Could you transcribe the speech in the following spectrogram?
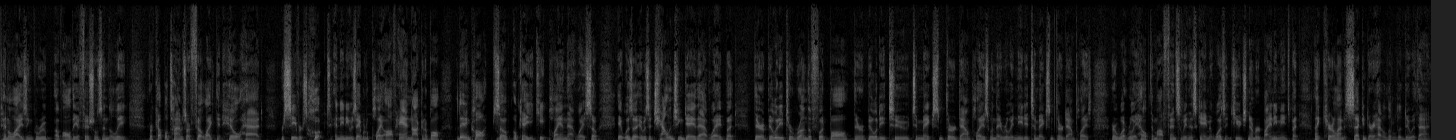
penalizing group of all the officials in the league. There were a couple of times where I felt like that Hill had receivers hooked and then he was able to play offhand knocking a ball but they didn't call it so okay you keep playing that way so it was a it was a challenging day that way but their ability to run the football their ability to to make some third down plays when they really needed to make some third down plays are what really helped them offensively in this game it wasn't huge number by any means but i think carolina's secondary had a little to do with that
